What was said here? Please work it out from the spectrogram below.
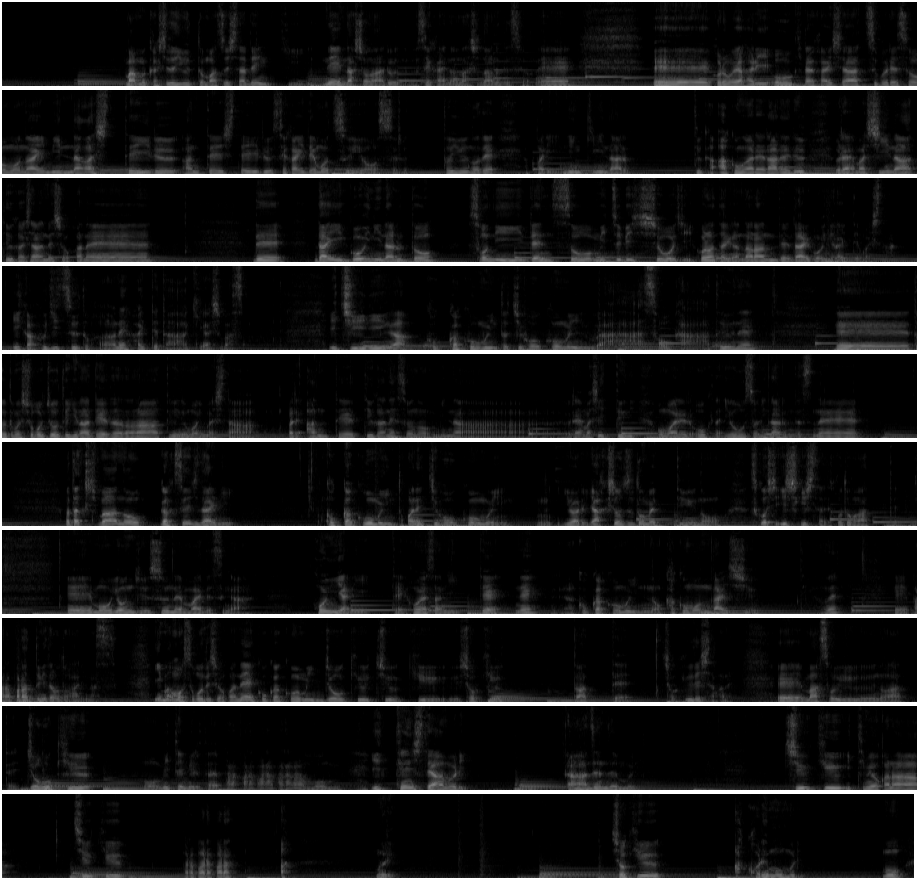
まあ昔で言うと松下電器ねナショナル世界のナショナルですよね。えー、これもやはり大きな会社潰れそうもないみんなが知っている安定している世界でも通用するというのでやっぱり人気になるというか憧れられる羨ましいなという会社なんでしょうかね。で第5位になるとソニーデンソー三菱商事この辺りが並んで第5位に入っていました。以下富士通とかがね入ってた気がします。1位2位が国家公務員と地方公務員。うわあそうかというね、えー、とても象徴的なデータだなというふうに思いました。やっぱり安定っていうかねそのみんな羨ましいっていうふうに思われる大きな要素になるんですね。私はあの学生時代に国家公務員とかね地方公務員いわゆる役所勤めっていうのを少し意識したことがあって、えー、もう四十数年前ですが本屋に行って本屋さんに行ってね国家公務員の過去問題集っていうのね、えー、パラパラっと見たことがあります。今もそうでしょうかね国家公務員上級中級初級とあって初級でしたかね、えー、まあそういうのがあって上級を見てみるとねパラパラパラパラもう一見してあ無理。ああ全然無理。中級行ってみようかな。中級パラパラパラ。あ無理。初級。あこれも無理。も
